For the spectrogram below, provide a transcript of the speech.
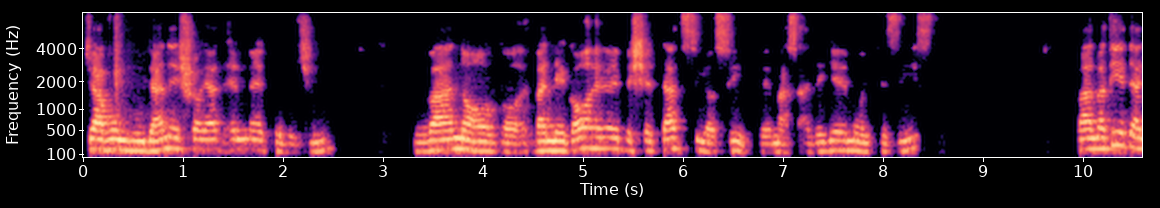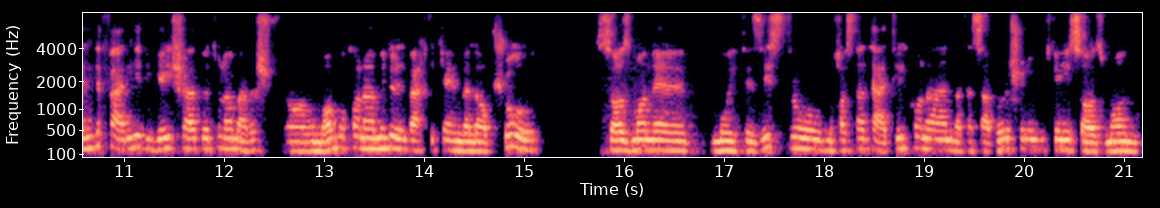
جوان بودن شاید علم اکولوژی. و و نگاه به شدت سیاسی به مسئله محیط زیست و البته یه دلیل فرعی دیگه ای شاید بتونم براش عنوان بکنم. می‌دونید وقتی که انقلاب شد سازمان محیط رو می‌خواستن تعطیل کنن و تصورشون این بود که این سازمان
